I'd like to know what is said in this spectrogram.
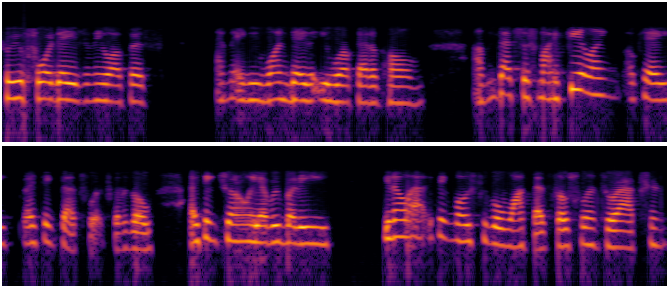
three or four days in the office and maybe one day that you work out of home. Um, that's just my feeling, okay? I think that's where it's going to go. I think generally everybody, you know, I think most people want that social interaction.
